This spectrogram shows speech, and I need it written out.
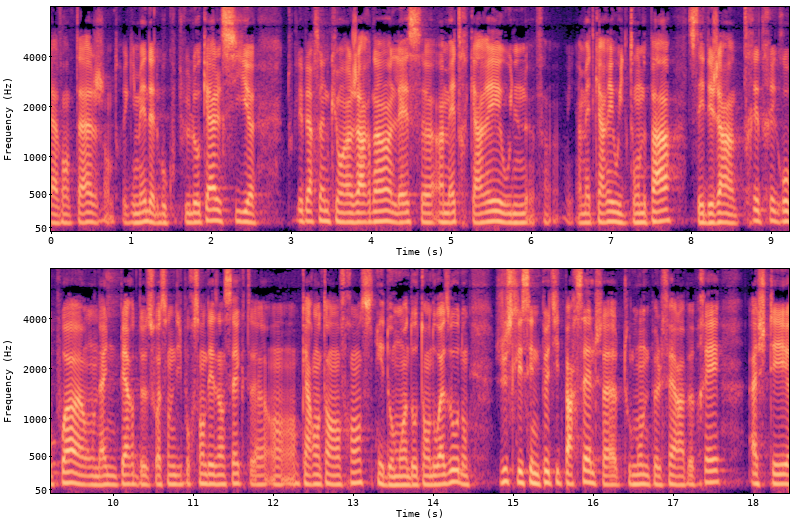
l'avantage, entre guillemets, d'être beaucoup plus local. Si euh, toutes les personnes qui ont un jardin laissent un mètre carré où ils, enfin, un mètre carré où tournent pas, c'est déjà un très très gros poids. On a une perte de 70% des insectes en 40 ans en France et d'au moins d'autant d'oiseaux. Donc juste laisser une petite parcelle, tout le monde peut le faire à peu près. Acheter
